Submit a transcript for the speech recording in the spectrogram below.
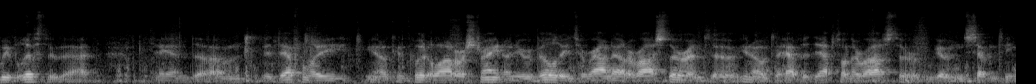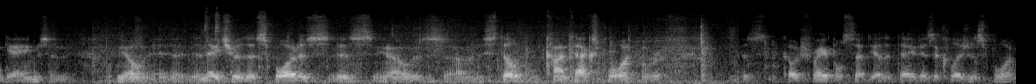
We've lived through that. And um, it definitely, you know, can put a lot of restraint on your ability to round out a roster and to, you know, to have the depth on the roster given 17 games. And, you know, the nature of the sport is, is you know, is, uh, still contact sport. Or, as Coach Vrabel said the other day, it is a collision sport.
